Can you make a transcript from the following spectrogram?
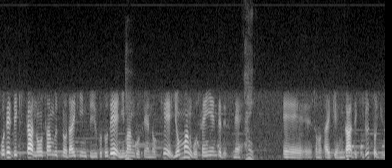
こでできた農産物の代金ということで2万5千円の計4万5千円でですね、はいえーその体験ができるという。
